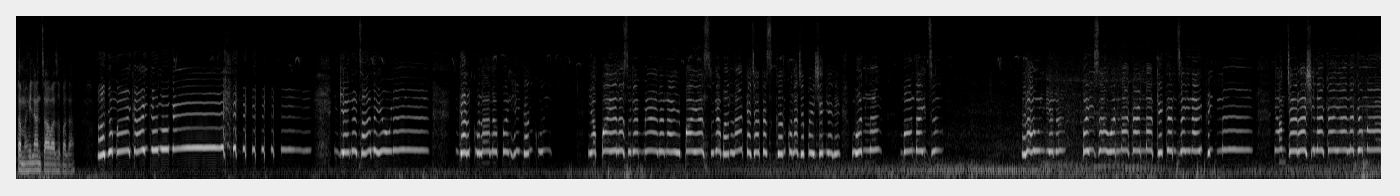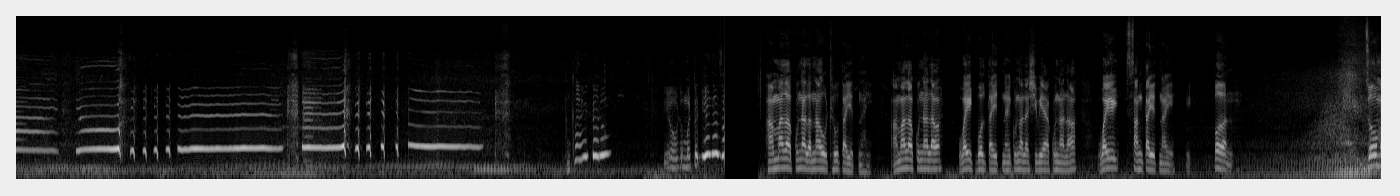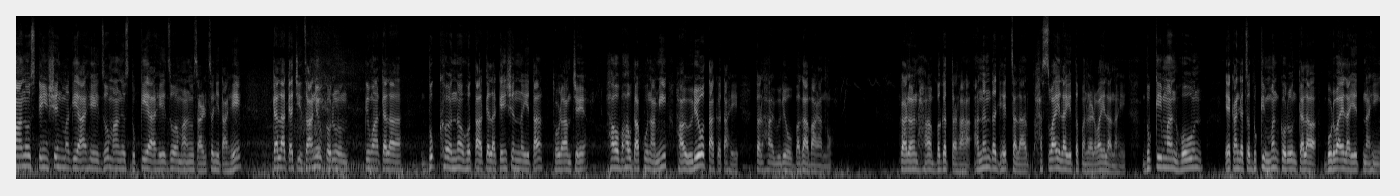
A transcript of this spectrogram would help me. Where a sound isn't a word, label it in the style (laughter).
आता महिलांचा आवाज बघा. अगं माय काय करू गे? झालं एवढं. घरकुल आलं पण हे घरकुल. या पायाला सुद्धा मिळालं नाही. पाया सुद्धा भरला. त्याच्यातच घरकुलाचे पैसे गेले. वरलं बांधायचं. राहून गेलं. पैसा वरला काढला. ते कर्जही नाही फिटलं. आमच्या राशीला काय आलं ग माय? (laughs) काय करू? एवढं मत घेणं आम्हाला कुणाला नाव ठेवता येत नाही. आम्हाला कुणाला वाईट बोलता येत नाही. कुणाला शिव्या कुणाला वाईट सांगता येत नाही. पण जो माणूस टेन्शनमध्ये आहे जो माणूस दुःखी आहे जो माणूस अडचणीत आहे त्याला त्याची जाणीव करून किंवा त्याला दुःख न होता त्याला टेन्शन न येता थोडं आमचे हावभाव दाखवून आम्ही हा व्हिडिओ टाकत आहे. तर हा व्हिडिओ बघा बाळांनो. कारण हा बघत राहा. आनंद घेत चला. हसवायला येतं पण रडवायला नाही. दुःखी मन होऊन एखाद्याचं दुःखी मन करून त्याला बुडवायला येत नाही.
